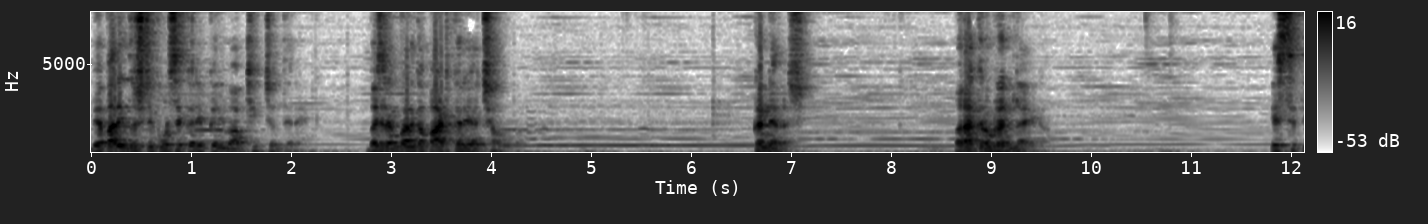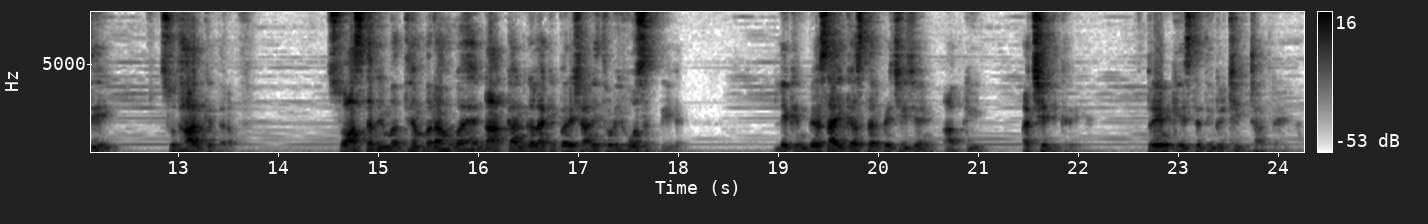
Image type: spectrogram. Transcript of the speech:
व्यापारिक दृष्टिकोण से करीब करीब आप ठीक चलते रहेंगे। बजरंग बाण का पाठ करें अच्छा होगा। कन्या राशि। पराक्रम रंग लाएगा। स्थिति सुधार की तरफ़। स्वास्थ्य भी मध्यम बना हुआ है, नाक कान गला की परेशानी थोड़ी हो सकती है, लेकिन व्यवसायिक स्तर पे चीज़ें आपकी अच्छी दिख रही है। प्रेम की स्थिति भी ठीक ठाक रहेगा।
